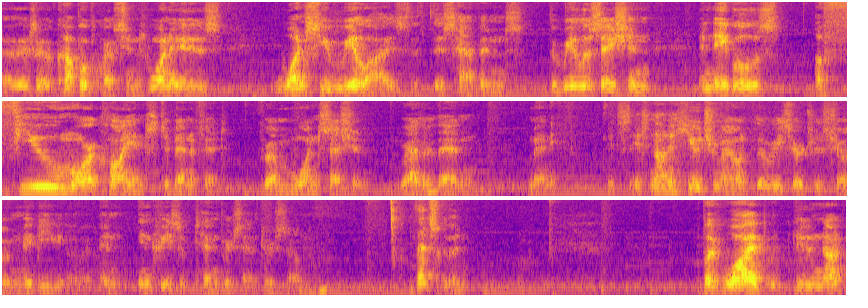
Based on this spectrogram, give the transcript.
uh, there's a couple of questions. One is, once you realize that this happens, the realization enables a few more clients to benefit from one session rather than many. It's, it's not a huge amount. The research has shown maybe an increase of 10% or so. Mm -hmm. That's good. but why do not?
